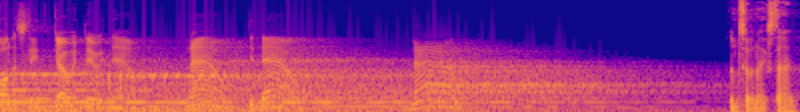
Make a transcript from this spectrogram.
Honestly, go and do it now. Now. Get down. Now. Until next time.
